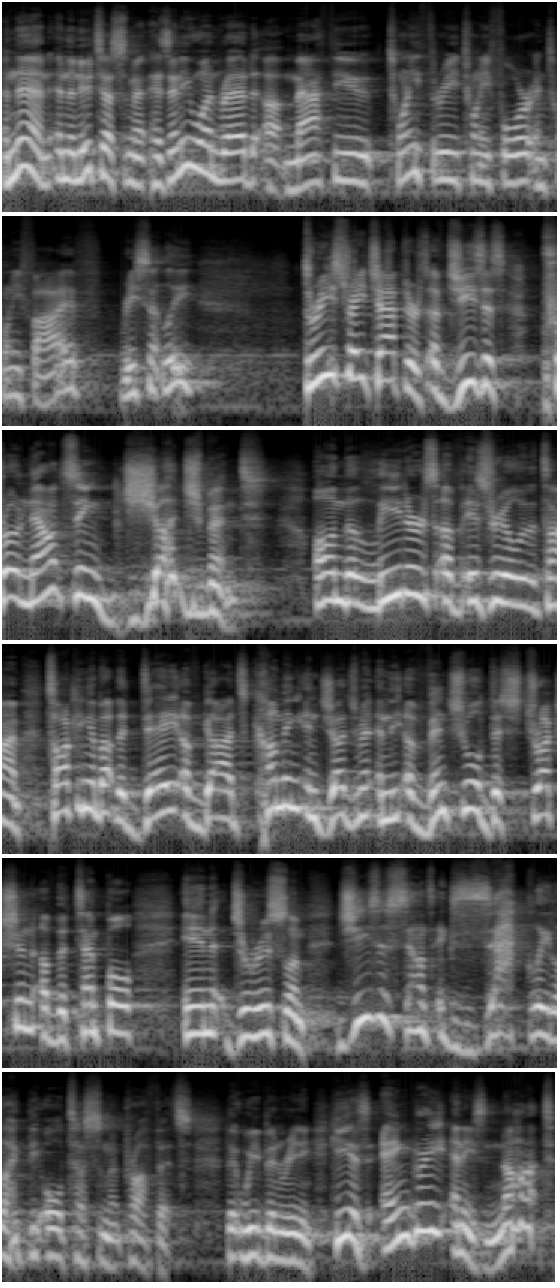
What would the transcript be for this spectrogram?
And then in the New Testament, has anyone read uh, Matthew 23, 24, and 25 recently? Three straight chapters of Jesus pronouncing judgment on the leaders of Israel at the time, talking about the day of God's coming in judgment and the eventual destruction of the temple in Jerusalem. Jesus sounds exactly like the Old Testament prophets that we've been reading. He is angry and he's not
